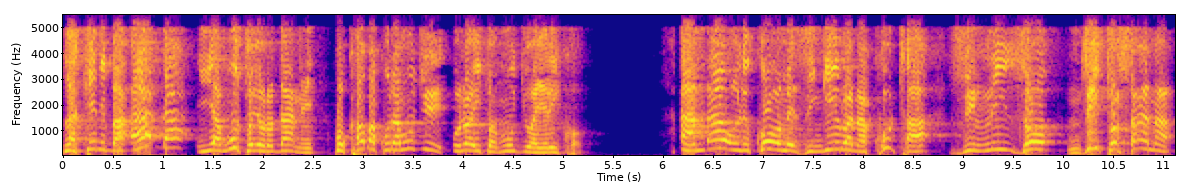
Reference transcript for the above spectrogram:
lakini baada ya mto yordani kukawa kuna mji unaoitwa mji wa yeriko ambao ulikuwa umezingirwa na kuta zilizo nzito sana.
